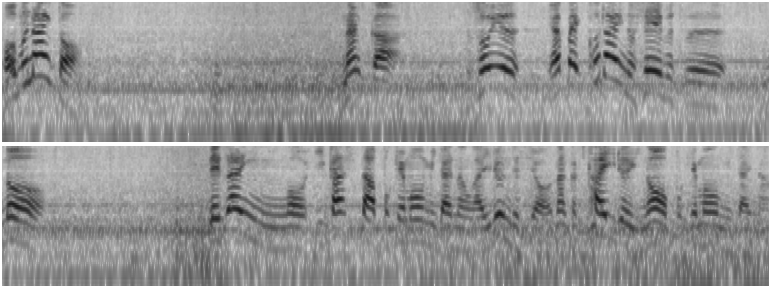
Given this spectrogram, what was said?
オムナイト。なんかそういうやっぱり古代の生物のデザインを生かしたポケモンみたいなのがいるんですよ。なんか貝類のポケモンみたいな。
